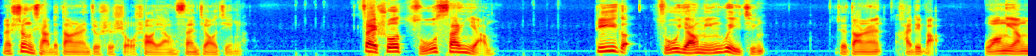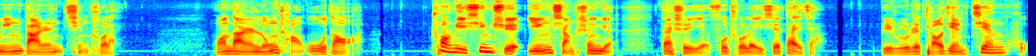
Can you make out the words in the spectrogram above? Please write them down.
那剩下的当然就是手少阳三焦经了。再说足三阳，第一个足阳明胃经，这当然还得把王阳明大人请出来。王大人龙场悟道啊，创立心学，影响深远，但是也付出了一些代价，比如这条件艰苦，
